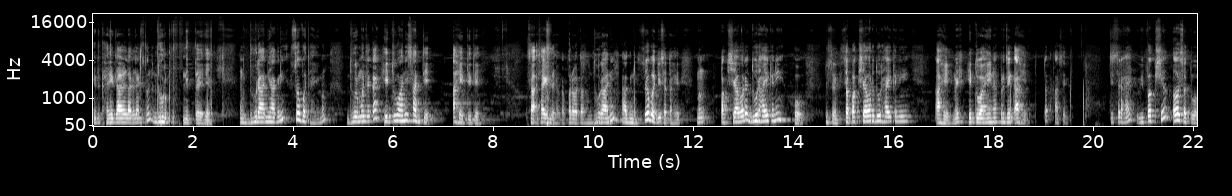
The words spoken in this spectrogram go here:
इथं खाली जाळ लागल्या आणि तिथून धूर निघतंय हे. मग धूर आणि अग्नी सोबत आहे. मग धूर म्हणजे काय? हेतू आणि साध्य आहे तिथे. सा साईडला का? पर्वतावर धूर आणि अग्नी सोबत दिसत आहेत मग पक्षावर धूर आहे की नाही? हो. दुसरं सपक्षावर धूर आहे की नाही? आहे. म्हणजे हेतू आहे ना प्रेझेंट आहे. तर असे. तिसरं आहे विपक्ष असत्व.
